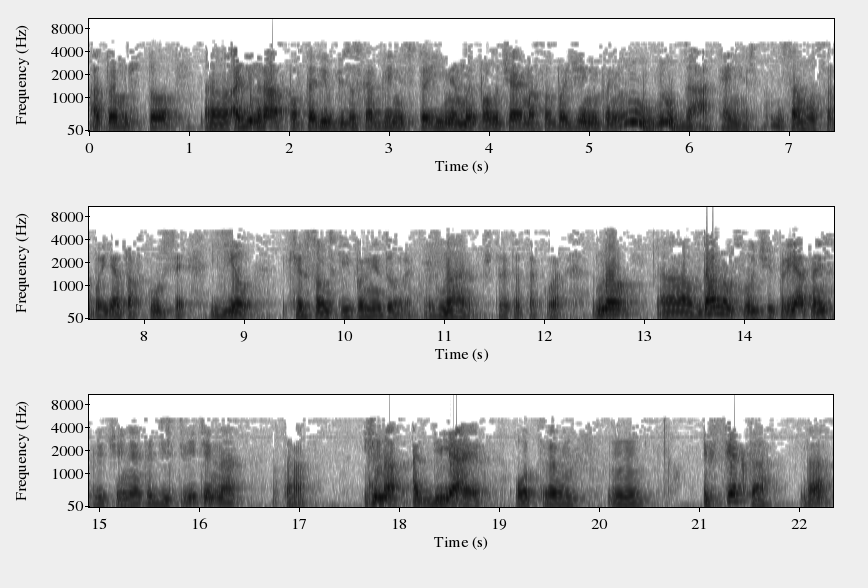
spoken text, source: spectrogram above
о том, что один раз повторив без оскорбления свое имя, мы получаем освобождение, мы понимаем, ну, ну да, конечно, ну само собой, я-то в курсе ел херсонские помидоры, знаю, что это такое. Но э, в данном случае приятное исключение, это действительно так. И нас отделяет от э, эффекта да,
